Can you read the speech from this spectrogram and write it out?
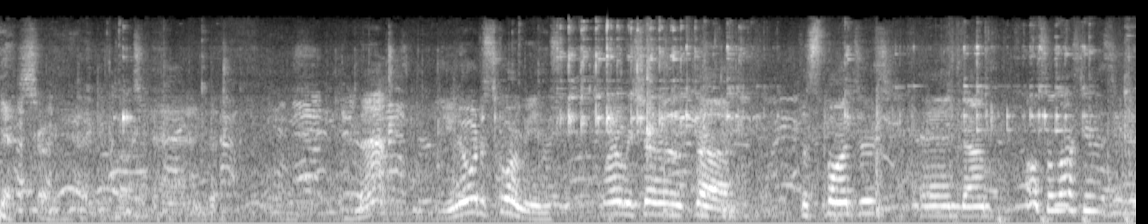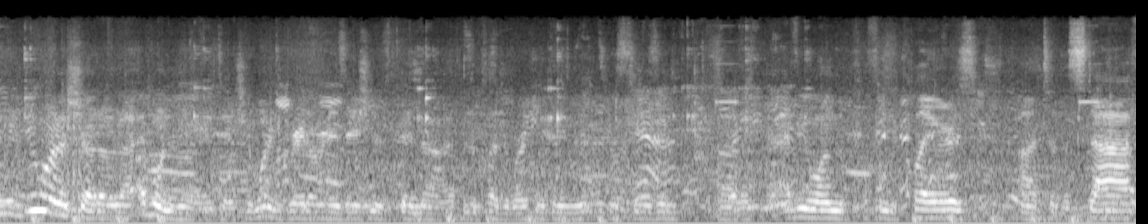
Yes. Matt, you know what a score means. Why don't we shout out uh, the sponsors? And um, also, last year of the season, we do want to shout out uh, everyone in the organization. What a great organization. It's been, uh, been a pleasure working with them this season. Uh, everyone, from the players uh, to the staff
